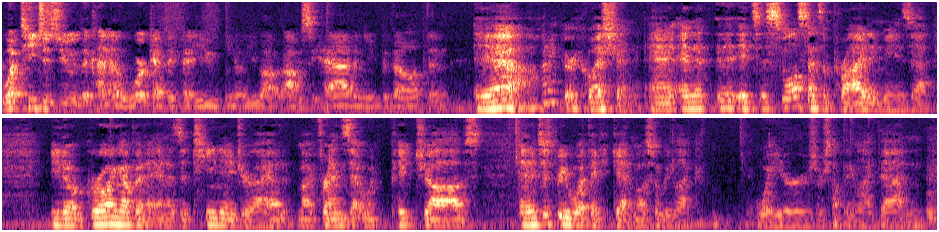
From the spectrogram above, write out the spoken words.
what teaches you the kind of work ethic that you you know you obviously have and you've developed and Yeah, oh, what a great question. And, and it, it's a small sense of pride in me is that, you know, growing up and, and as a teenager, I had my friends that would pick jobs and it'd just be what they could get. Most would be like waiters or something like that. And mm-hmm.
